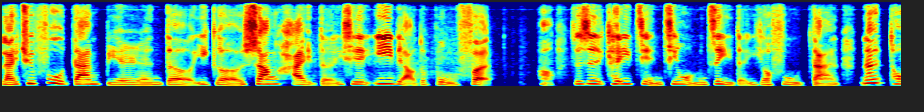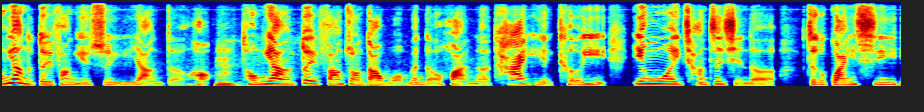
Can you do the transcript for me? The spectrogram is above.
来去负担别人的一个伤害的一些医疗的部分。好，就是可以减轻我们自己的一个负担。那同样的，对方也是一样的哈。嗯，同样，对方撞到我们的话呢，他也可以因为强制险的这个关系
